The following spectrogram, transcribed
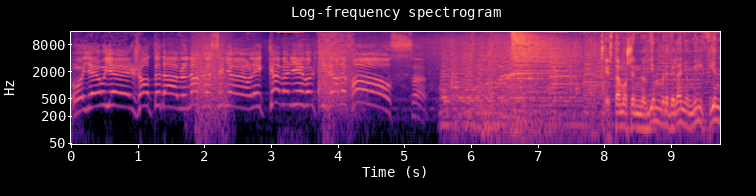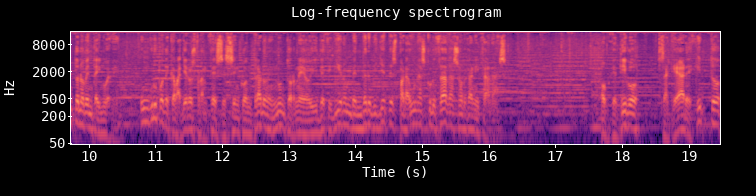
Oye, oye, gente dame, noble señor, les cavaliers voltigeurs de France. Estamos en noviembre del año 1199. Un grupo de caballeros franceses se encontraron en un torneo y decidieron vender billetes para unas cruzadas organizadas. Objetivo, saquear Egipto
